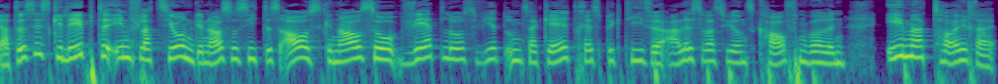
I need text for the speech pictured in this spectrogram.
Ja, das ist gelebte Inflation. Genauso sieht es aus. Genauso wertlos wird unser Geld, respektive alles, was wir uns kaufen wollen, immer teurer,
